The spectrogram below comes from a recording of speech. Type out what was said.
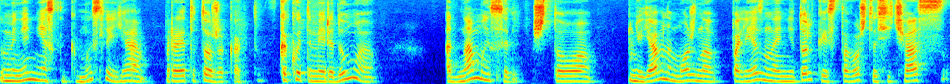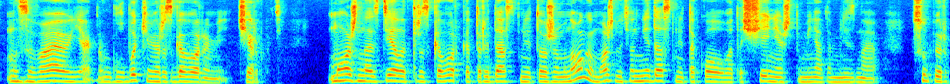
у меня несколько мыслей. Я про это тоже как-то в какой-то мере думаю. Одна мысль, что ну, явно можно полезное не только из того, что сейчас называю я там, глубокими разговорами черпать можно сделать разговор, который даст мне тоже много. Может быть, он не даст мне такого вот ощущения, что меня там, не знаю, супер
